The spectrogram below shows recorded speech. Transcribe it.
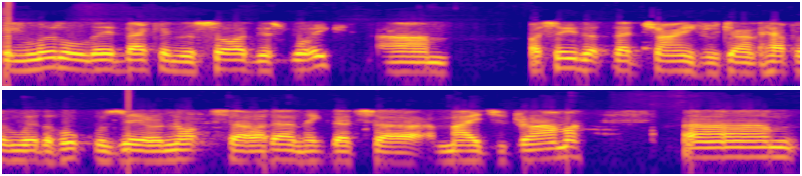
and Little they're back in the side this week. Um, I see that that change was going to happen whether Hook was there or not, so I don't think that's a, major drama. Um,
